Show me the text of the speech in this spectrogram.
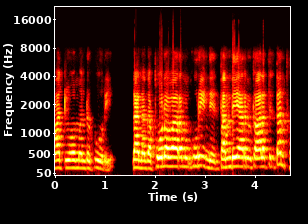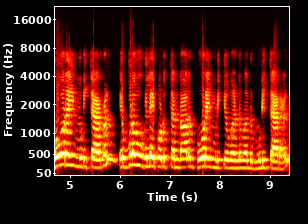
மாற்றுவோம் என்று கூறி நான் அந்த போன வாரமும் கூறி இந்த தந்தையாரின் காலத்தில் தான் போரை முடித்தார்கள். எவ்வளவு விலை கொடுத்தென்றாலும் போரை முடிக்க வேண்டும் என்று முடித்தார்கள்.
